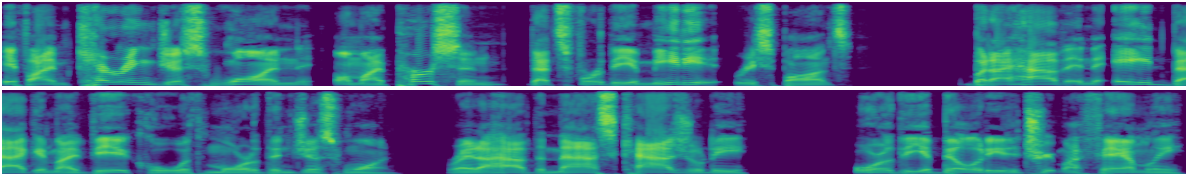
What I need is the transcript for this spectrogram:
if I'm carrying just one on my person, that's for the immediate response. But I have an aid bag in my vehicle with more than just one, right? I have the mass casualty or the ability to treat my family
